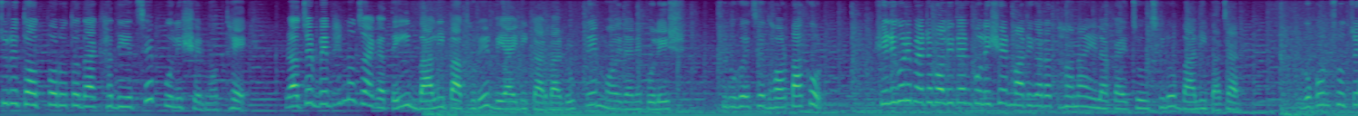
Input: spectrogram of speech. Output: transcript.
জুড়ে তৎপরতা দেখা দিয়েছে পুলিশের মধ্যে। রাজ্যের বিভিন্ন জায়গাতেই বালি পাথরের বেআইনি কারবার রুখতে ময়দানে পুলিশ। শুরু হয়েছে ধরপাকড়। শিলিগুড়ি মেট্রোপলিটন পুলিশের মাটিগাড়া থানা এলাকায় চলছিল বালি পাচার। গোপন সূত্রে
